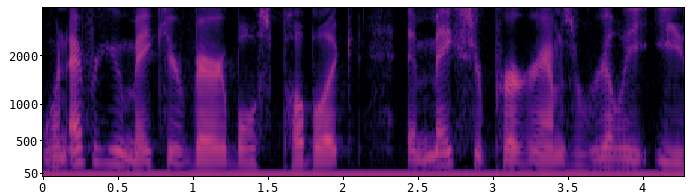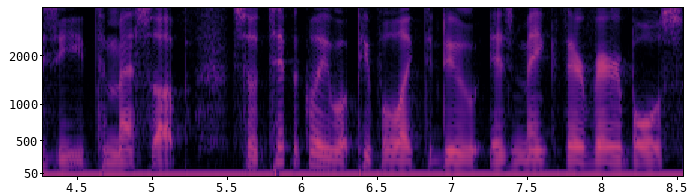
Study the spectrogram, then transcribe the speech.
whenever you make your variables public, it makes your programs really easy to mess up. So typically what people like to do is make their variables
